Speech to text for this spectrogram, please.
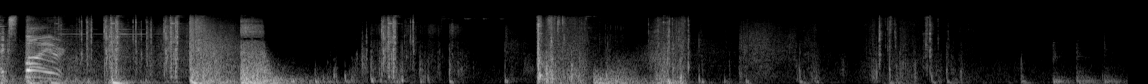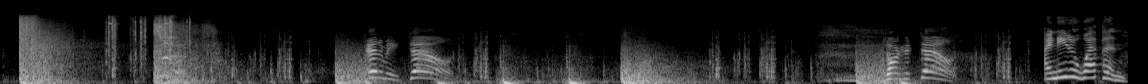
Expired! Enemy down! Target down! I need a weapon.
